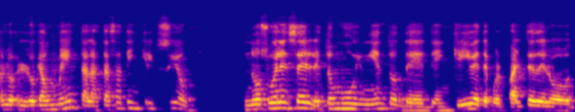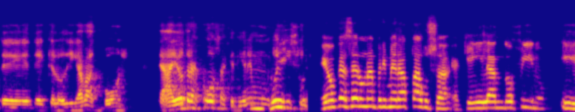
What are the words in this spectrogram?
lo, que aumenta las tasas de inscripción no suelen ser estos movimientos de, de inscríbete por parte de, lo, de, que lo diga Bad Bunny. Hay otras cosas que tienen muchísimo. Tengo que hacer una primera pausa aquí en Hilando Fino y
